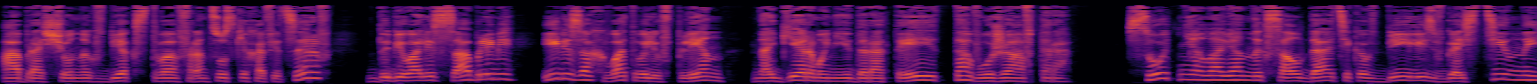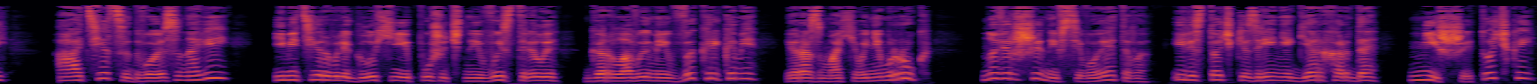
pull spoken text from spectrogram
а обращенных в бегство французских офицеров добивали саблями или захватывали в плен на Германии и Доротее того же автора. Сотни оловянных солдатиков бились в гостиной, а отец и двое сыновей имитировали глухие пушечные выстрелы горловыми выкриками и размахиванием рук, но вершиной всего этого, или с точки зрения Герхарда низшей точкой,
